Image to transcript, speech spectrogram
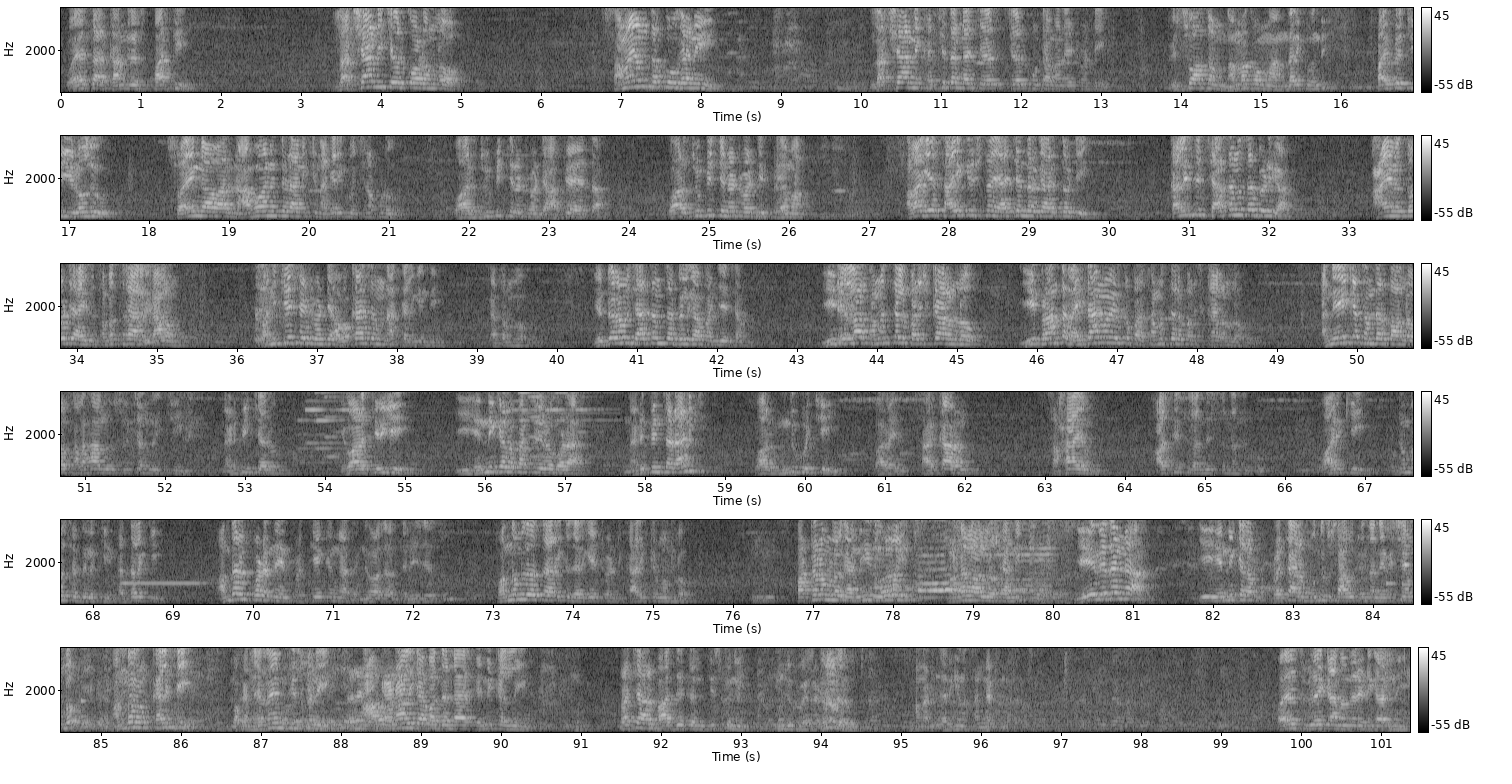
వైఎస్ఆర్ కాంగ్రెస్ పార్టీ లక్ష్యాన్ని చేరుకోవడంలో సమయం తక్కువ కానీ లక్ష్యాన్ని ఖచ్చితంగా చేరు చేరుకుంటామనేటువంటి విశ్వాసం నమ్మకం మా అందరికీ ఉంది. పైపెచ్చి ఈరోజు స్వయంగా వారిని ఆహ్వానించడానికి నగరికి వచ్చినప్పుడు వారు చూపించినటువంటి ఆప్యాయత వారు చూపించినటువంటి ప్రేమ అలాగే సాయికృష్ణ యాచంద్ర గారితోటి కలిసి శాసనసభ్యుడిగా ఆయనతోటి ఐదు సంవత్సరాల కాలం పనిచేసేటువంటి అవకాశం నాకు కలిగింది గతంలో. ఇద్దరం శాసనసభ్యులుగా పనిచేశాం. ఈ జిల్లా సమస్యల పరిష్కారంలో ఈ ప్రాంత రైతాంగం యొక్క సమస్యల పరిష్కారంలో అనేక సందర్భాల్లో సలహాలు సూచనలు ఇచ్చి నడిపించారు. ఇవాళ తిరిగి ఈ ఎన్నికల ప్రక్రియలో కూడా నడిపించడానికి వారు ముందుకొచ్చి వారి సహకారం సహాయం ఆశీస్సులు అందిస్తున్నందుకు వారికి కుటుంబ సభ్యులకి పెద్దలకి అందరికి కూడా నేను ప్రత్యేకంగా ధన్యవాదాలు తెలియజేస్తూ పంతొమ్మిదవ తారీఖు జరిగేటువంటి కార్యక్రమంలో పట్టణంలో కానీ రూరల్ మండలాల్లో కానీ ఏ విధంగా ఈ ఎన్నికల ప్రచారం ముందుకు సాగుతుందనే విషయంలో అందరం కలిసి ఒక నిర్ణయం తీసుకొని ఆ ప్రణాళికాబద్ధంగా ఎన్నికల్ని ప్రచార బాధ్యతని తీసుకుని ముందుకు వెళ్ళడం జరుగుతుంది. అన్నట్టు జరిగిన సంఘటన. వైఎస్ వివేకానందరెడ్డి గారిని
